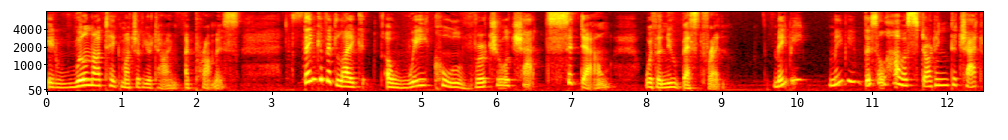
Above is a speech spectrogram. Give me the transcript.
It will not take much of your time, I promise. Think of it like a way cool virtual chat sit down with a new best friend. Maybe, maybe this'll have us starting to chat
